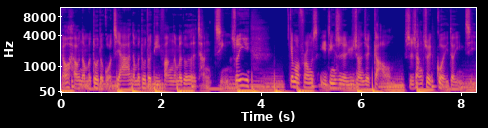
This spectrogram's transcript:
然后还有那么多的国家、那么多的地方、那么多的场景，所以《Game of Thrones》一定是预算最高、史上最贵的影集。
